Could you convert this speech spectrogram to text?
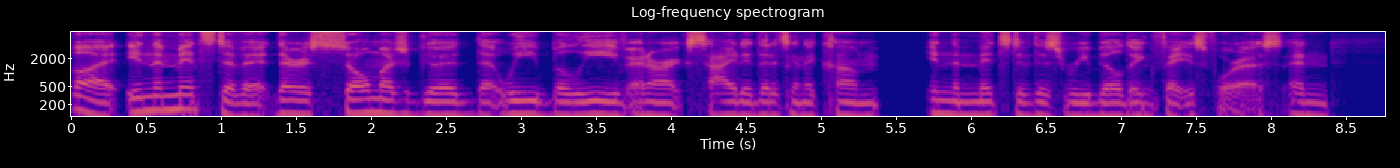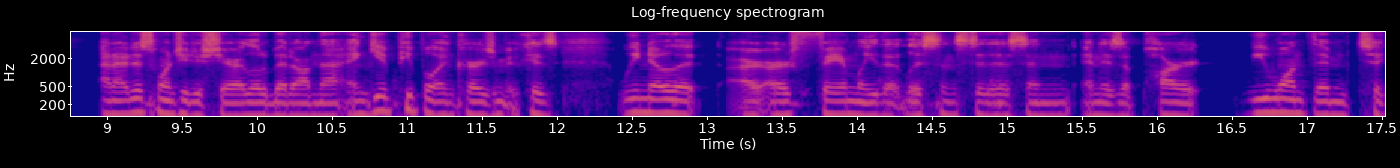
But in the midst of it, there is so much good that we believe and are excited that it's going to come in the midst of this rebuilding phase for us. And and I just want you to share a little bit on that and give people encouragement because we know that our, our family that listens to this and and is a part, we want them to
